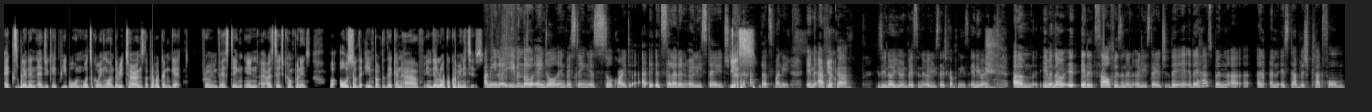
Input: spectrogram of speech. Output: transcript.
explain and educate people on what's going on, the returns that people can get from investing in uh, early stage companies, but also the impact that they can have in their local communities. I mean, even though angel investing is still quite, uh, it's still at an early stage. Yes. That's funny. In Africa, because you know you invest in early stage companies. Anyway, um, even though it, it itself is in an early stage, there, there has been a, a, an established platform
